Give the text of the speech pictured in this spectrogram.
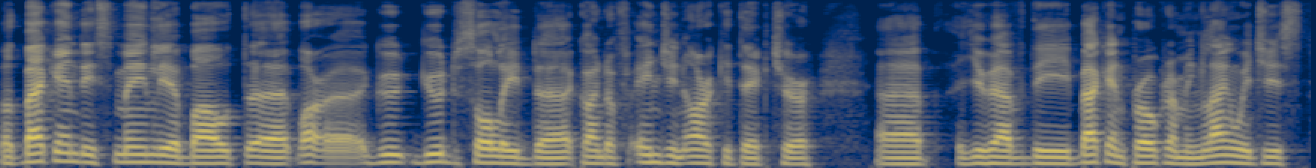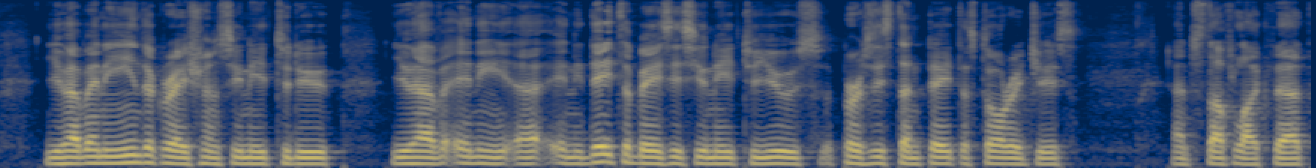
But backend is mainly about uh, uh, good, good, solid uh, kind of engine architecture. Uh, you have the backend programming languages. You have any integrations you need to do. You have any uh, any databases you need to use, persistent data storages and stuff like that.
